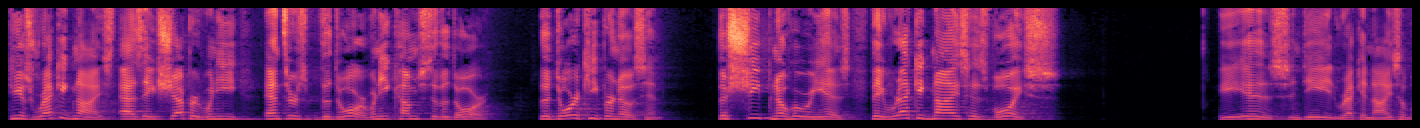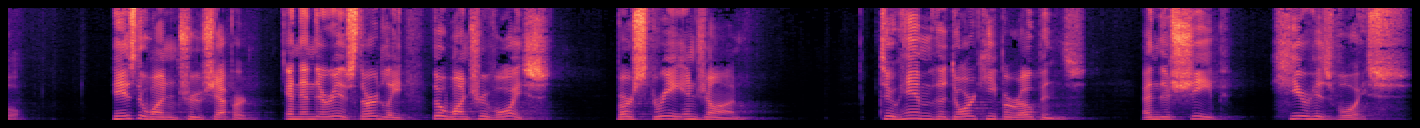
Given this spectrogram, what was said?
He is recognized as a shepherd when he enters the door, when he comes to the door. The doorkeeper knows him. The sheep know who he is. They recognize his voice. He is indeed recognizable. He is the one true shepherd. And then there is, thirdly, the one true voice. Verse 3 in John. To him the doorkeeper opens, and the sheep hear his voice.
